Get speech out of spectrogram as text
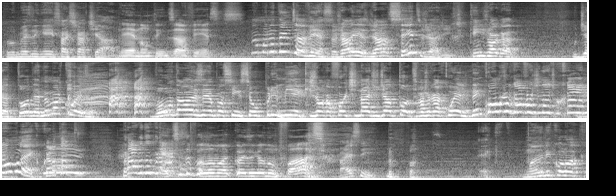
pelo menos ninguém sai chateado. É, não tem desavenças. Não, mas não tem desavença, eu já, já aceito já, gente. Quem joga o dia todo é a mesma coisa. Vamos dar um exemplo assim, seu priminha que joga Fortnite o dia todo, você vai jogar com ele? Nem como jogar Fortnite com o cara não, moleque. O cara tá bravo do É que você tá falando uma coisa que eu não faço. Vai sim. É que- manda ele colocar,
